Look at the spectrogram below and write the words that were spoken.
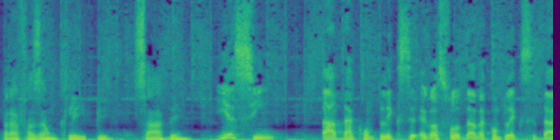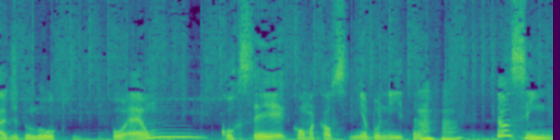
para fazer um clipe, sabe? E assim, dada a complexidade. É igual você falou, dada a complexidade do look, é um corset com uma calcinha bonita. Uhum. Então, assim,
